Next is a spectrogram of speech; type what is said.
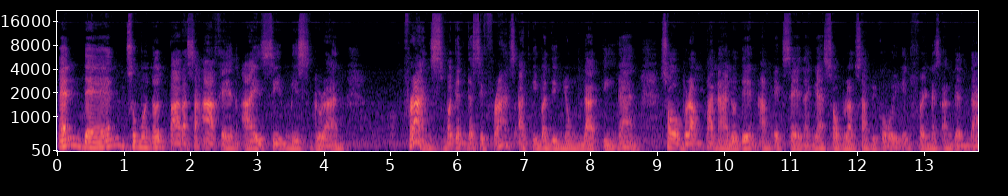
And then sumunod para sa akin ay si Miss Grand France. Maganda si France at iba din yung datingan. Sobrang panalo din ang eksena niya. Sobrang sabi ko, uy, in fairness, ang ganda.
